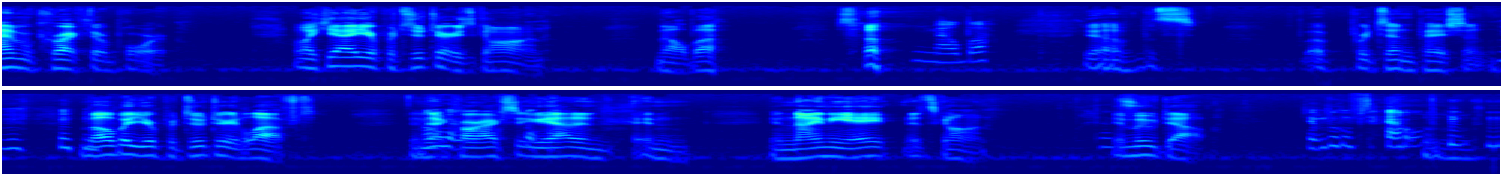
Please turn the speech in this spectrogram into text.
I have them correct the report. I'm like, yeah, your pituitary's gone, Melba. So Melba. yeah, that's a pretend patient. Melba, your pituitary left in that car oh. accident you had in in in '98. It's gone. It moved out. It moved out. Mm-hmm.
